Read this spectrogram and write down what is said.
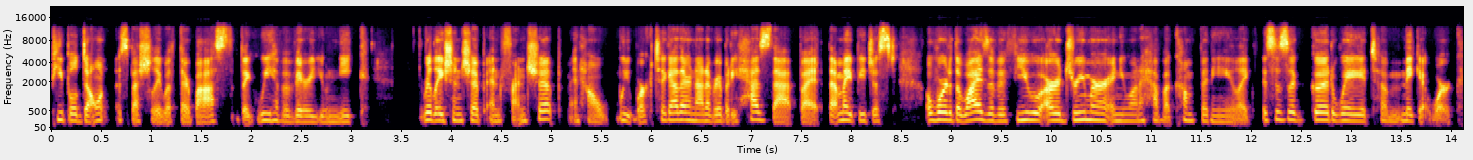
people don't, especially with their boss. Like, we have a very unique relationship and friendship and how we work together. Not everybody has that, but that might be just a word of the wise of if you are a dreamer and you want to have a company, like this is a good way to make it work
